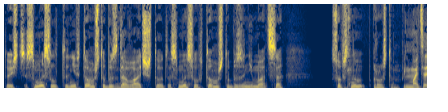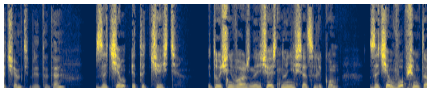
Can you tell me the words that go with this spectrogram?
То есть смысл-то не в том, чтобы сдавать что-то. Смысл в том, чтобы заниматься собственным ростом. Понимать, зачем тебе это, да? Зачем это часть? Это очень важная часть, но не вся целиком. Зачем, в общем-то,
